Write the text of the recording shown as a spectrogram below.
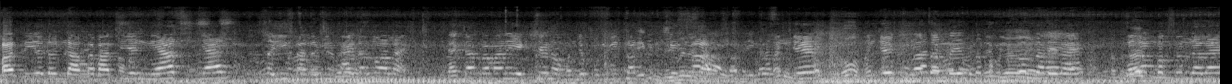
भारतीय दंड आता भारतीय न्यास न्याय संहिता नवीन कायदा जो आलाय त्याच्याप्रमाणे एकशे नऊ म्हणजे पूर्वीचा तीनशे म्हणजे म्हणजे कुणाचा प्रयत्न झालेला आहे कलम बक्षून झालाय.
